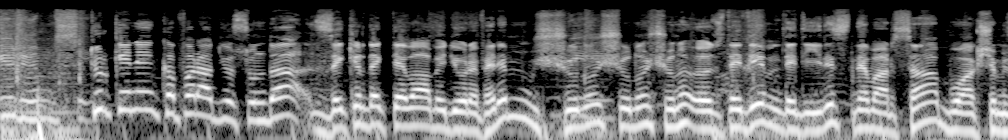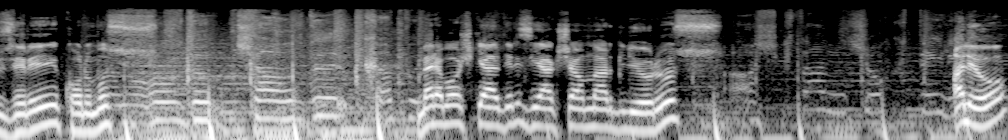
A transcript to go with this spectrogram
gülümse Türkiye'nin Kafa Radyosu'nda Zekirdek devam ediyor efendim. Şunu şunu şunu özledim dediğiniz ne varsa bu akşam üzeri konumuz. oldu çaldı kapı Merhaba hoş geldiniz iyi akşamlar diliyoruz. Alo.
